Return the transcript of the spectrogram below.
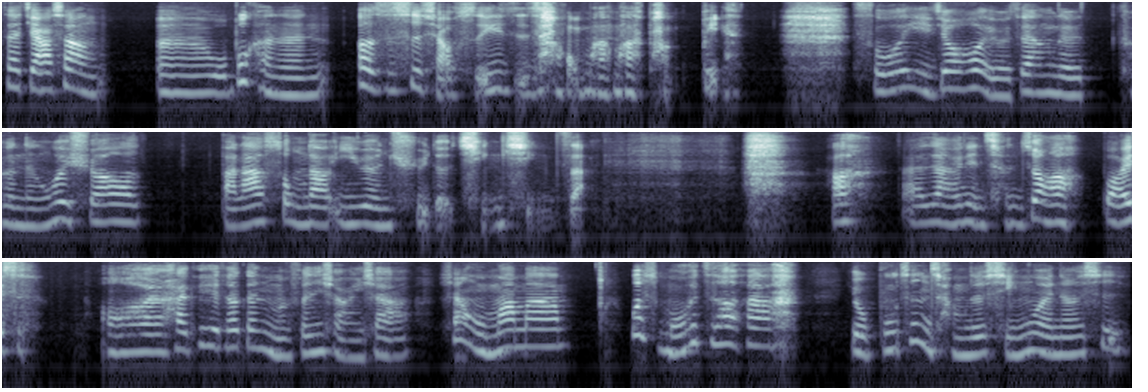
再加上，嗯，我不可能二十四小时一直在我妈妈旁边，所以就会有这样的可能会需要把她送到医院去的情形在。好，大家这样有点沉重啊，不好意思。哦，还还可以再跟你们分享一下，像我妈妈为什么会知道她 有不正常的行为呢？是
